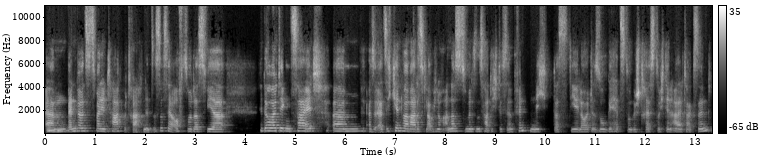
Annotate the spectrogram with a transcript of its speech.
Ähm, mhm. Wenn wir uns zwar den Tag betrachten, jetzt ist es ja oft so, dass wir in der heutigen Zeit, ähm, also als ich Kind war, war das, glaube ich, noch anders. Zumindest hatte ich das Empfinden nicht, dass die Leute so gehetzt und gestresst durch den Alltag sind.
